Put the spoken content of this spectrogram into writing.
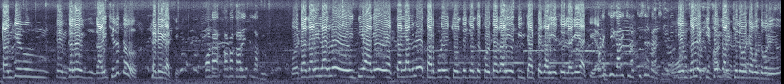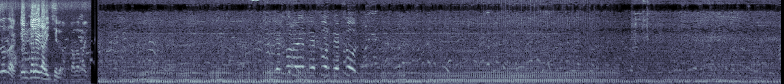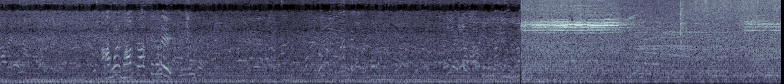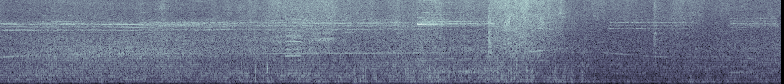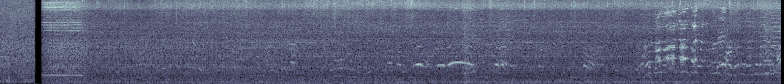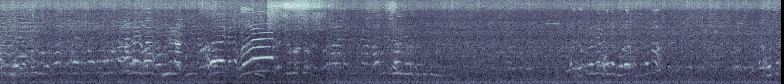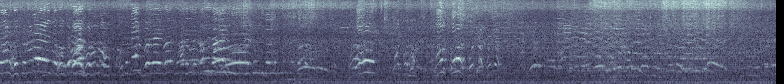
টাঙ্কি কেমিক্যালের গাড়ি ছিল তো ফেটে গেছে। কটা কটা গাড়িতে লাগল? কয়টা গাড়ি লাগল? এই দিয়ে আগে একটা লাগল তারপরে চলতে চলতে কয়টা গাড়ি তিন চারটে গাড়ি তো লাগে আছে ওটা কি গাড়ি ছিল? কিসের গাড়ি ছিল? কেমিক্যালের কিসের গাড়ি ছিল ওটা বলতে পারি না দাদা? কেমকালের গাড়ি ছিল। পেট্রোল পেট্রোল পেট্রোল আগুনে ঝাপটা আসছে কেন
